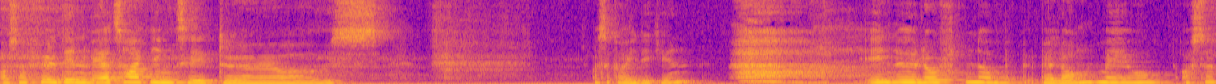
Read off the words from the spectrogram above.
Og så følg den vejrtrækning til dørs. Og så gør I det igen ind i luften og med ballonmave, og så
